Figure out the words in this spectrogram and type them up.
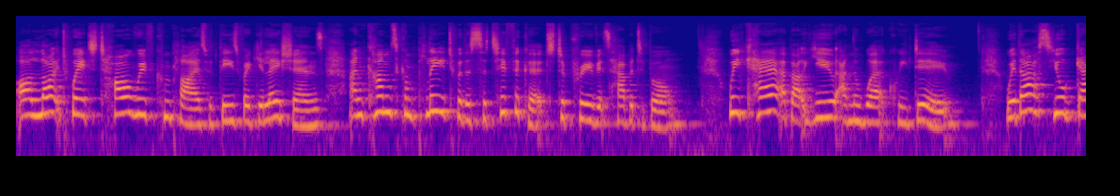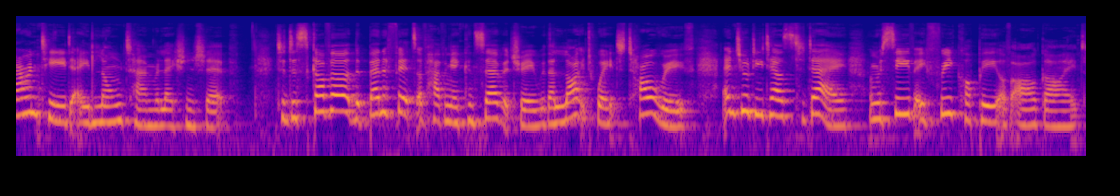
Our lightweight tile roof complies with these regulations and comes complete with a certificate to prove it's habitable. We care about you and the work we do. With us, you're guaranteed a long term relationship. To discover the benefits of having a conservatory with a lightweight tile roof, enter your details today and receive a free copy of our guide.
